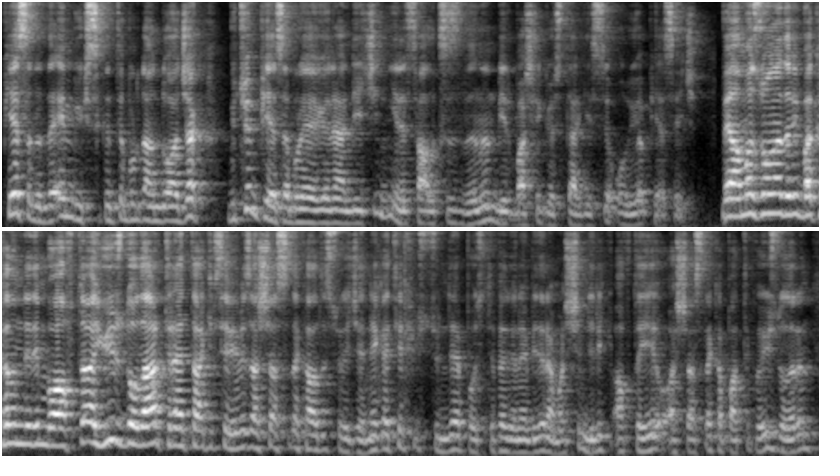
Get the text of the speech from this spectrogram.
Piyasada da en büyük sıkıntı buradan doğacak. Bütün piyasa buraya yöneldiği için yine sağlıksızlığının bir başka göstergesi oluyor piyasa için. Ve Amazon'a da bir bakalım dedim bu hafta. 100 dolar trend takip seviyemiz aşağısında kaldığı sürece negatif üstünde pozitife dönebilir ama şimdilik haftayı aşağısında kapattık ve 100 doların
